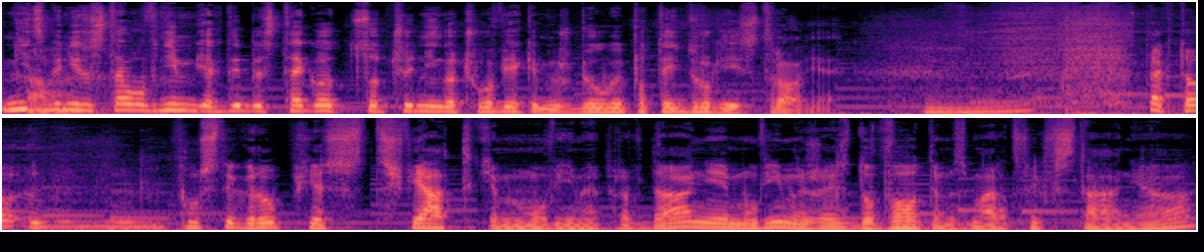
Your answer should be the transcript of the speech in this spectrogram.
Nic by tak. nie zostało w nim, jak gdyby z tego, co czyni go człowiekiem, już byłby po tej drugiej stronie. Hmm. Tak, to y, pusty grób jest świadkiem, mówimy, prawda? Nie mówimy, że jest dowodem zmartwychwstania,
